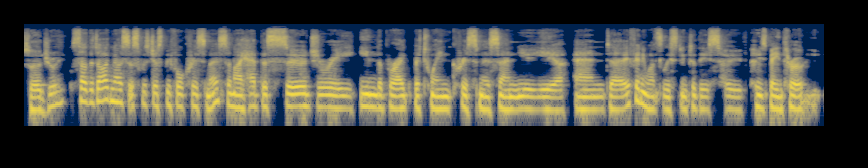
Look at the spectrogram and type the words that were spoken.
surgery? So the diagnosis was just before Christmas, and I had the surgery in the break between Christmas and New Year. And uh, if anyone's listening to this who who's been through it,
